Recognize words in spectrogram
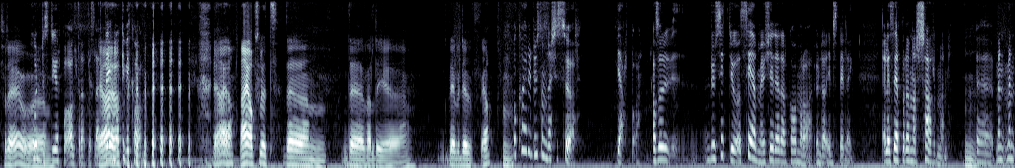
Så det er jo Hold uh, styr på alt, rett og slett. Ja, det er noe vi kan. Ja, ja. Nei, absolutt. Det, um, det er veldig uh, det, det Ja. Mm. Og hva er det du som regissør gjør på? Altså, du sitter jo og ser mye i det der kameraet under innspilling. Eller ser på denne skjermen. Mm. Eh, men, men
